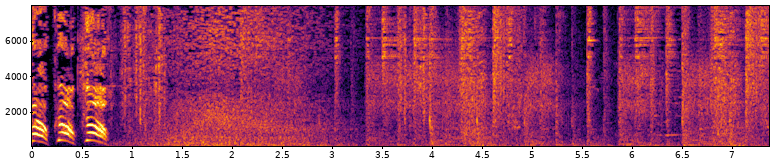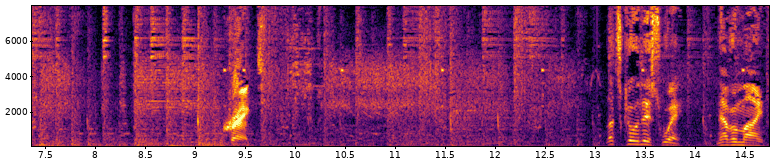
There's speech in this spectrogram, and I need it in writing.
Go, go, go! Cranked. Let's go this way. Never mind.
